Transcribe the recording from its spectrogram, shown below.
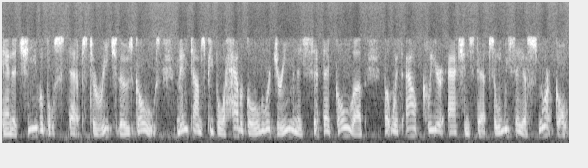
and achievable steps to reach those goals. Many times people will have a goal or a dream and they set that goal up, but without clear action steps. So when we say a SMART goal,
